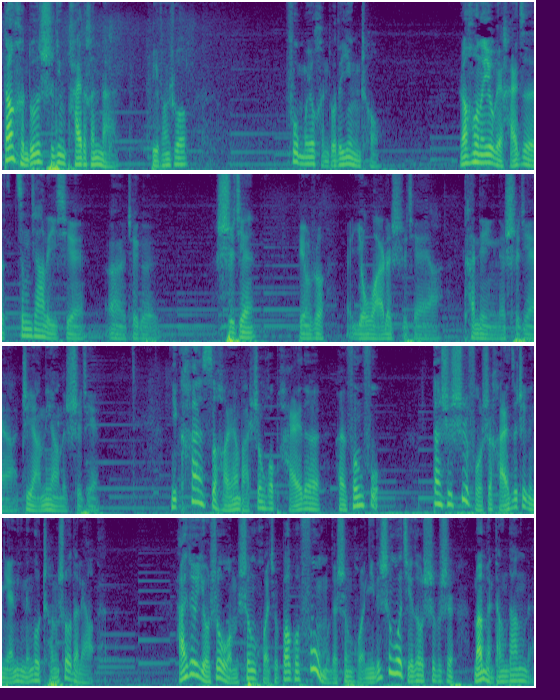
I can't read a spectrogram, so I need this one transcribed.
当很多的事情排得很难，比方说，父母有很多的应酬，然后呢，又给孩子增加了一些。呃，这个时间，比如说游玩的时间呀，看电影的时间啊，这样那样的时间，你看似好像把生活排的很丰富，但是是否是孩子这个年龄能够承受得了的？还就有时候我们生活，就包括父母的生活，你的生活节奏是不是满满当当的？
